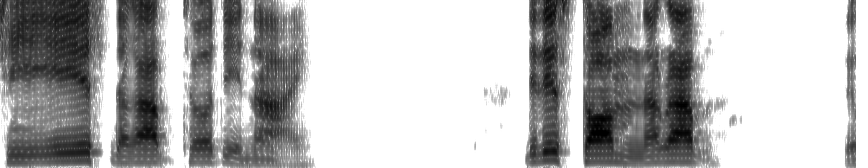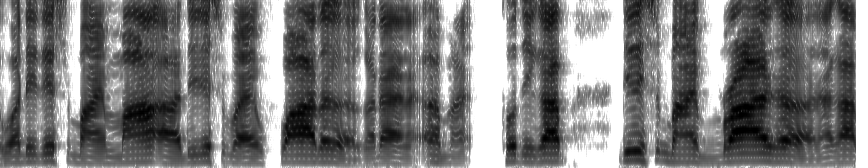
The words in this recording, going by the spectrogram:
she is นะครับ39 this is Tom นะครับ หรือว่า this is my ma อ่า this is my father ก็ได้นะ เออมาโทษทีครับ this is my brother นะครับ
